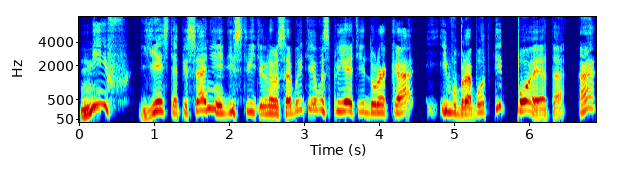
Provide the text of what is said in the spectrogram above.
Миф есть описание действительного события в восприятии дурака и в обработке поэта, а?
